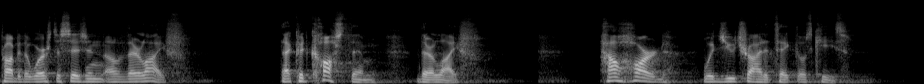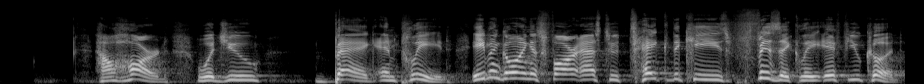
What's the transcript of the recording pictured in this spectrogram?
probably the worst decision of their life that could cost them their life. How hard would you try to take those keys? How hard would you beg and plead, even going as far as to take the keys physically if you could?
